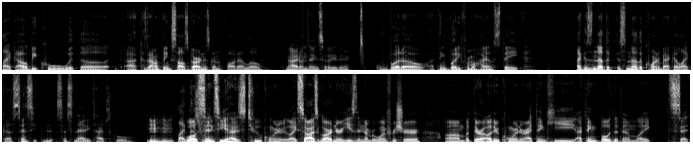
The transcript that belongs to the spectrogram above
Like I would be cool with uh, because I don't think Sauce Gardner is gonna fall that low. I don't think so either. But uh, I think Buddy from Ohio State, like it's another it's another cornerback at like a Cincy, Cincinnati type school. Mm-hmm. Like well, since he has two corners, like Sauce Gardner, he's the number one for sure. Um, but there are other corner. I think he, I think both of them like set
